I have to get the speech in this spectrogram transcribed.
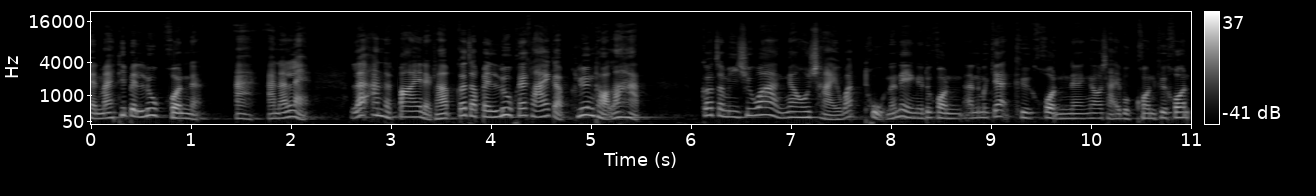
เห็นไหมที่เป็นรูปคนน่ะอะอันนั้นแหละ และอันถัดไปเนี่ยครับก็จะเป็นรูปคล้ายๆ กับเครื่องถอดรหัส ก็จะมีชื่อว่าเงาฉายวัตถุนั่นเองนะทุกคน อันเมื่อกี้คือคนนะเงาฉายบุคคลคือคน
